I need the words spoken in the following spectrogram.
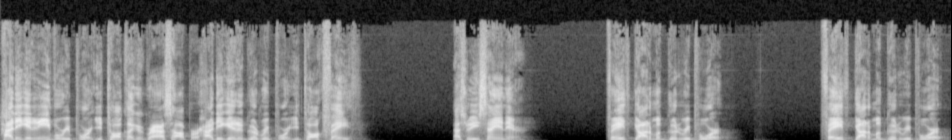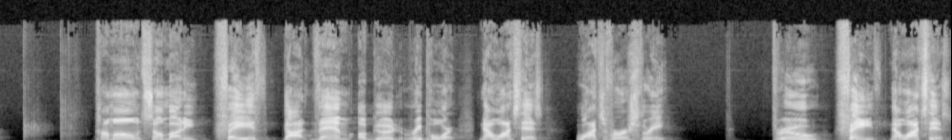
How do you get an evil report? You talk like a grasshopper. How do you get a good report? You talk faith. That's what he's saying there. Faith got him a good report. Faith got him a good report. Come on, somebody. Faith got them a good report. Now, watch this. Watch verse 3. Through faith. Now, watch this.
